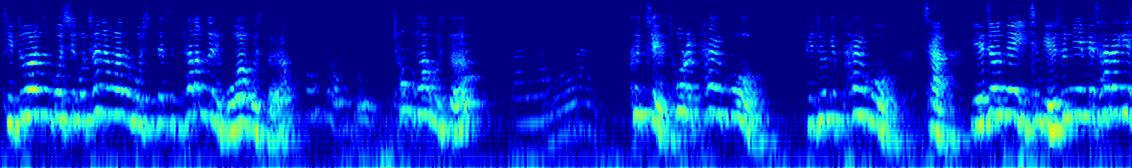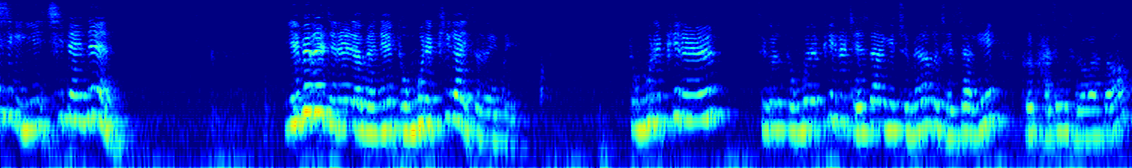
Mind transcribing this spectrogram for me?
기도하는 곳이고 찬양하는 곳인데 지금 사람들이 뭐 하고 있어요? 청소하고 있어요? 그치 소를 팔고 비둘기 팔고 자 예전에 이 지금 예수님이 살아계시기 이 시대는 예배를 드리려면 동물의 피가 있어야 돼 동물의 피를 죽여서 동물의 피를 제사장에게 주면 그 제사장이 그걸 가지고 들어가서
